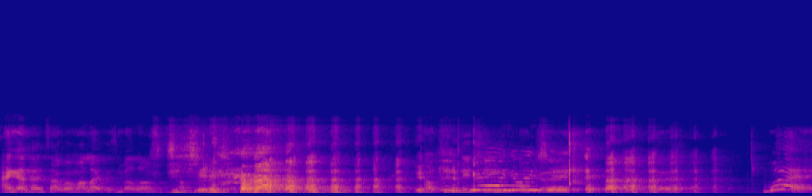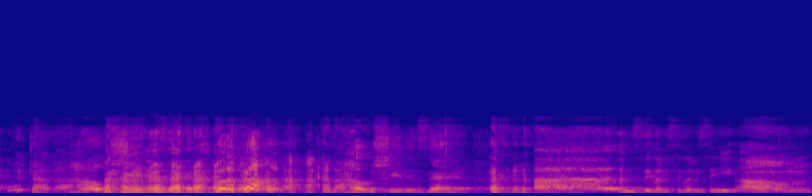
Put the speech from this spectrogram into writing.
I ain't got nothing to talk about. My life is mellow. I'm, Shit. I'm keeping it G. Yeah, you I'm ain't good. shit. What? What kind of hoe shit is that? what kind of hoe shit is that? Uh, let me see. Let me see. Let me see. Um.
